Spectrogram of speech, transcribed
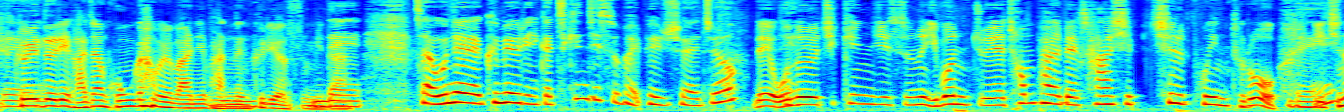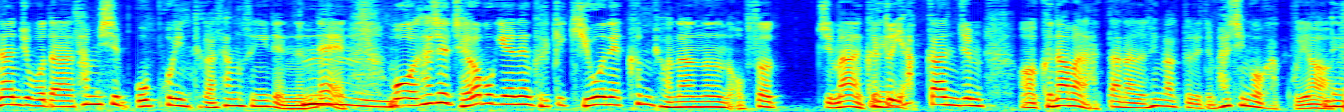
네. 글들이 가장 공감을 많이 받는 글이었습니다. 네. 자, 오늘 금요일이니까 치킨 지수 발표해 주셔야죠. 네, 오늘 치킨 지수는 이번 주에 1847포인트로 네. 이 지난주보다 35포인트가 상승이 됐는데 음. 뭐 사실 제가 보기에는 그렇게 기온에 큰 변화는 없었 지만 그래도 네. 약간 좀 어, 그나마 낫다라는 생각들을 좀 하신 것 같고요. 네.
